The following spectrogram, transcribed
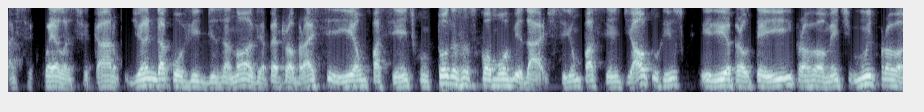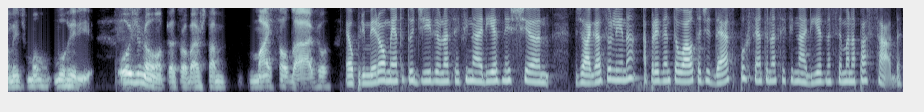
as sequelas ficaram. Diante da Covid-19, a Petrobras seria um paciente com todas as comorbidades, seria um paciente de alto risco, iria para a UTI e provavelmente, muito provavelmente, morreria. Hoje não, a Petrobras está mais saudável. É o primeiro aumento do diesel nas refinarias neste ano. Já a gasolina apresentou alta de 10% nas refinarias na semana passada.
